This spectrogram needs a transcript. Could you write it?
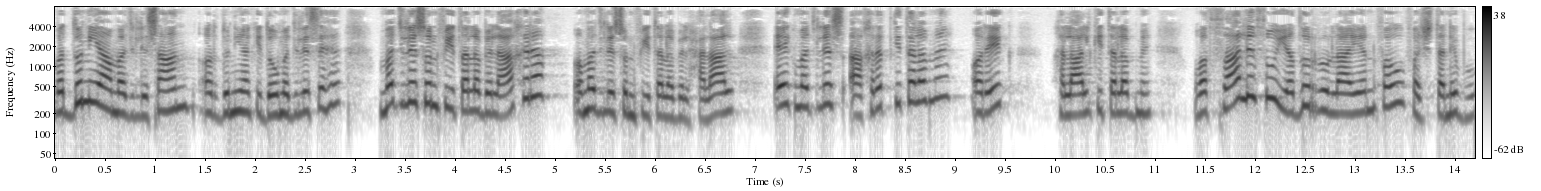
وہ دنیا مجلسان، اور دنیا کی دو مجلس ہے مجلس فی طلب الآخرہ و مجلس فی طلب الحلال۔ ایک مجلس آخرت کی طلب میں اور ایک حلال کی طلب میں۔ وسالس یدر لا ينفع فاجتنبه.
